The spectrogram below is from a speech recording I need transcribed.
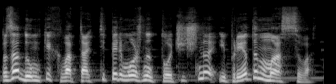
По задумке, хватать теперь можно точечно и при этом массово –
